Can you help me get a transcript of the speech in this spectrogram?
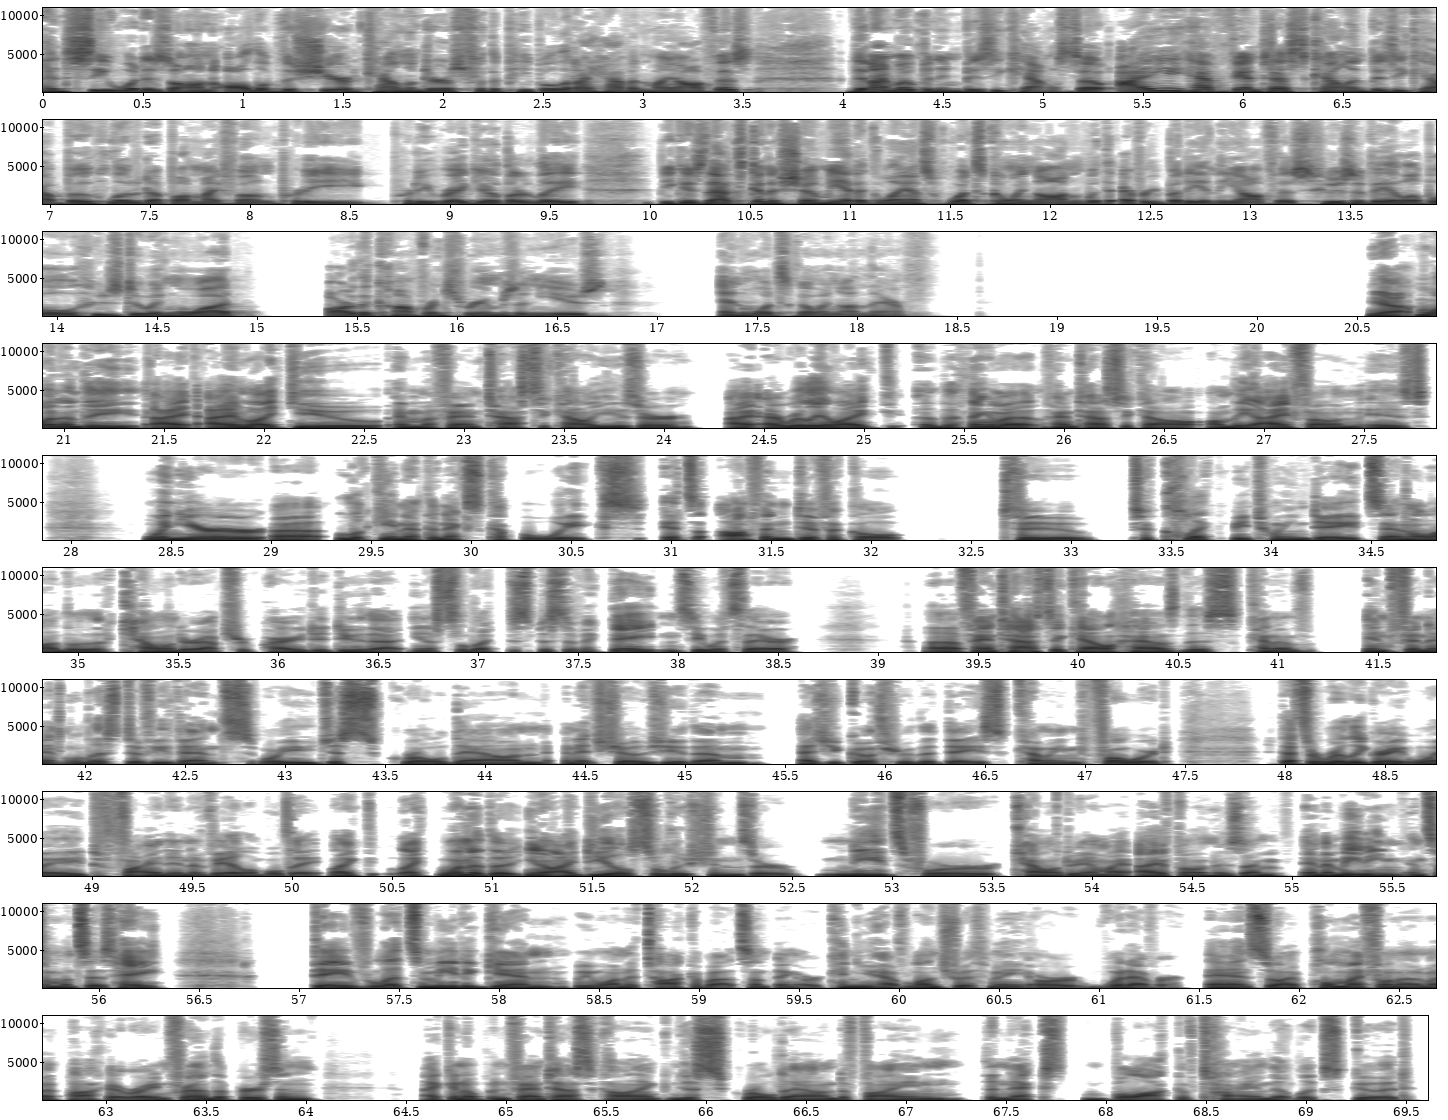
and see what is on all of the shared calendars for the people that I have in my office, then I'm opening BusyCal. So I have Fantastical and BusyCal both loaded up on my phone pretty pretty regularly because that's going to show me at a glance what's going on with everybody in the office, who's available, who's doing what, are the conference rooms in use, and what's going on there. Yeah, one of the I, I like you am a Fantastical user. I, I really like uh, the thing about Fantastical on the iPhone is when you're uh, looking at the next couple weeks, it's often difficult to to click between dates, and a lot of the calendar apps require you to do that. You know, select a specific date and see what's there. Uh, Fantastical has this kind of infinite list of events where you just scroll down and it shows you them as you go through the days coming forward. That's a really great way to find an available date. Like, like one of the, you know, ideal solutions or needs for calendaring on my iPhone is I'm in a meeting and someone says, Hey, Dave, let's meet again. We want to talk about something, or can you have lunch with me, or whatever. And so I pull my phone out of my pocket right in front of the person. I can open Fantastical and I can just scroll down to find the next block of time that looks good.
